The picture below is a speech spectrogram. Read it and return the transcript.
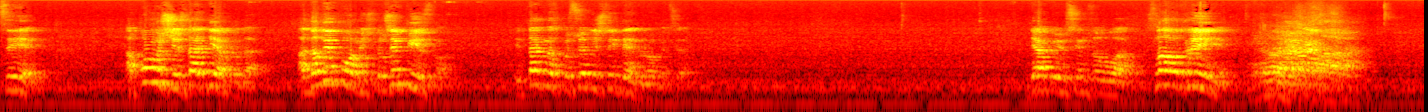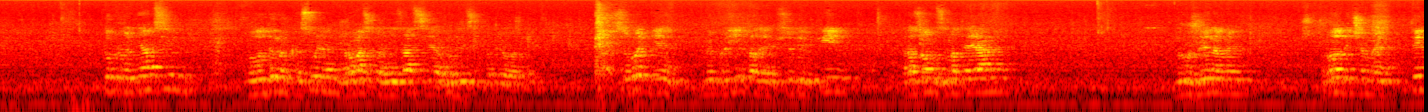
Все. А помощі ждать некуда. А дали помощь, то вже пізно. І так у нас по сьогоднішній день робиться. Дякую всім за увагу. Слава Україні! Доброго дня всім. Володимир Красуля, громадська організація Волинські патріоти. Сьогодні ми приїхали сюди в Київ разом з матерями, дружинами, родичами тих,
